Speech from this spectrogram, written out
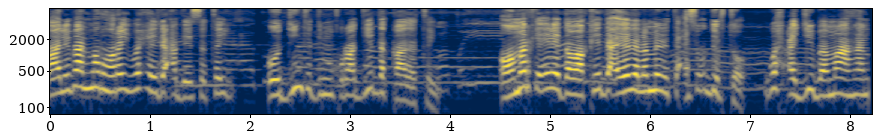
Taalibaan mar horay waxayda caddaysatay oo diinta dimuqraadiyadda qaadatay. Oo marka inay dawaaqiidda ayada la tacsi u dirto wax cajiiba ma ahan.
